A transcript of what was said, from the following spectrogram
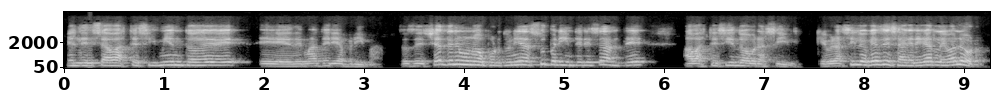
el desabastecimiento de, eh, materia prima. Entonces ya tenemos una oportunidad súper interesante abasteciendo a Brasil, que Brasil lo que hace es agregarle valor.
